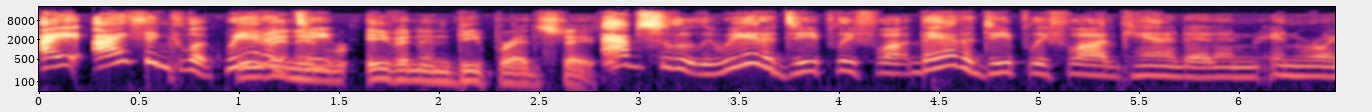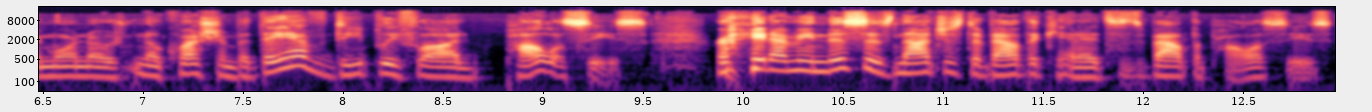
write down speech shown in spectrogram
I I think look, we even had a deep, in even in deep red states. Absolutely, we had a deeply flawed. They had a deeply flawed candidate in, in Roy Moore, no no question. But they have deeply flawed policies, right? I mean, this is not just about the candidates; it's about the policies.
